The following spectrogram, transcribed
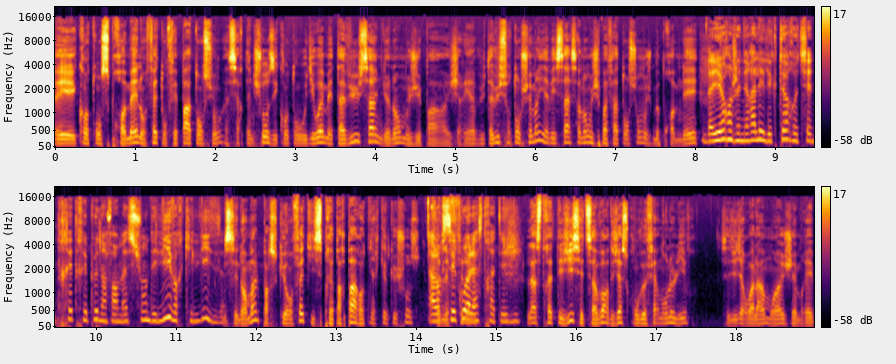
Et quand on se promène, en fait, on fait pas attention à certaines choses. Et quand on vous dit, ouais, mais t'as vu ça? Il me dit, non, moi j'ai pas, j'ai rien vu. T'as vu sur ton chemin, il y avait ça, ça, non, mais j'ai pas fait attention, moi je me promenais. D'ailleurs, en général, les lecteurs retiennent très très peu d'informations des livres qu'ils lisent. C'est normal parce qu'en fait, ils se préparent pas à retenir quelque chose. Alors c'est quoi la- la stratégie? La stratégie, c'est de savoir déjà ce qu'on veut faire dans le livre. C'est de dire, voilà, moi, j'aimerais,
